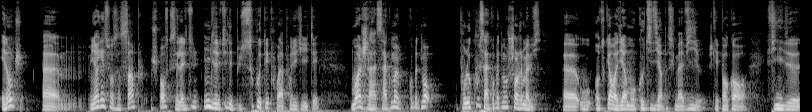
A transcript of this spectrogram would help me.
Et donc, euh, une organisation simple, je pense que c'est une des habitudes les plus sous-cotées pour la productivité. Moi, ça a complètement, pour le coup, ça a complètement changé ma vie. Euh, ou en tout cas, on va dire mon quotidien, parce que ma vie, je n'ai pas encore fini de,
